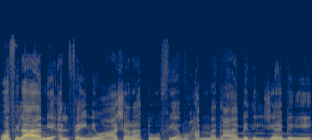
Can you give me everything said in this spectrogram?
وفي العام 2010 توفي محمد عابد عابد الجابري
